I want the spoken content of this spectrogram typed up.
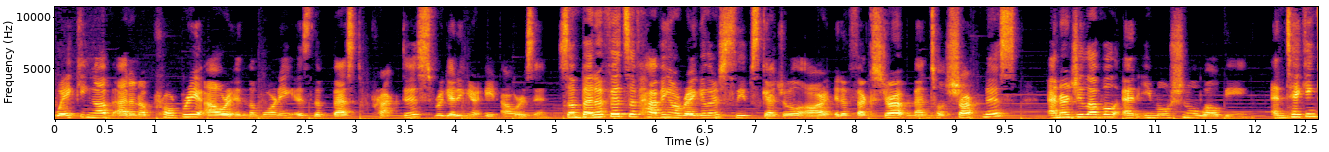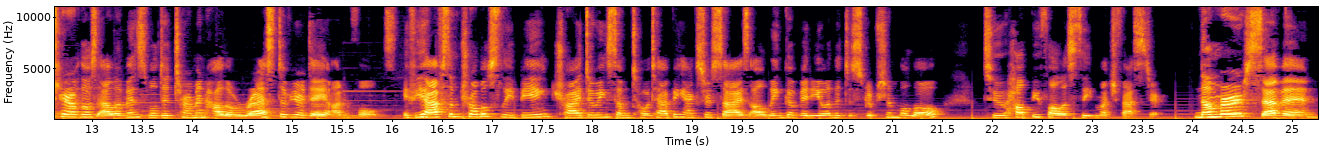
waking up at an appropriate hour in the morning is the best practice for getting your eight hours in. Some benefits of having a regular sleep schedule are it affects your mental sharpness, energy level, and emotional well being. And taking care of those elements will determine how the rest of your day unfolds. If you have some trouble sleeping, try doing some toe tapping exercise. I'll link a video in the description below to help you fall asleep much faster. Number seven,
